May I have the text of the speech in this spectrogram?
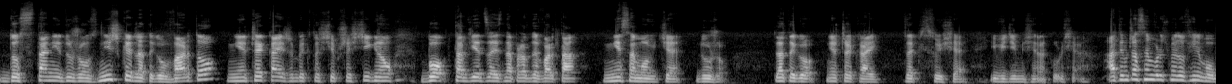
dostanie dużą zniżkę, dlatego warto. Nie czekaj, żeby ktoś się prześcignął, bo ta wiedza jest naprawdę warta niesamowicie dużo. Dlatego nie czekaj, zapisuj się i widzimy się na kursie. A tymczasem wróćmy do filmu.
